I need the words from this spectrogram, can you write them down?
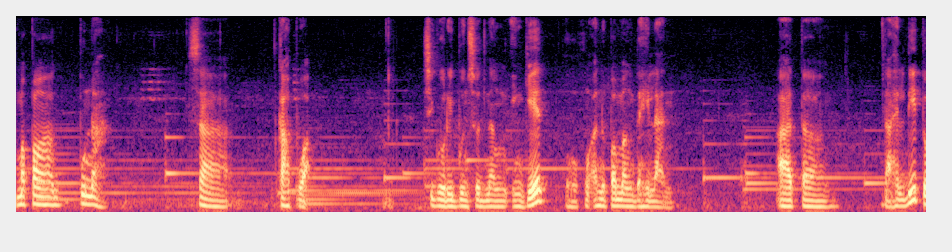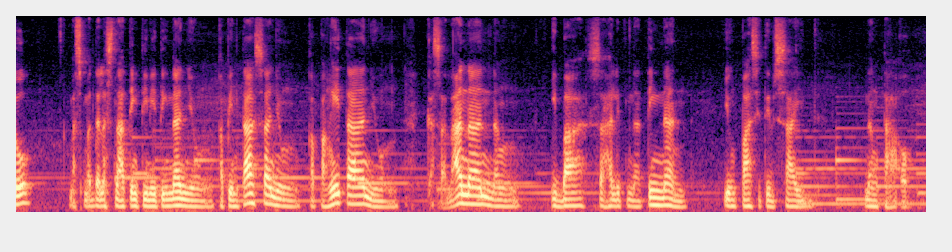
mapagpuna sa kapwa. Siguro bunsod ng inggit o kung ano pa mang dahilan. At ah, dahil dito, mas madalas nating tinitingnan yung kapintasan, yung kapangitan, yung kasalanan ng iba sa halip na tingnan yung positive side ng tao.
